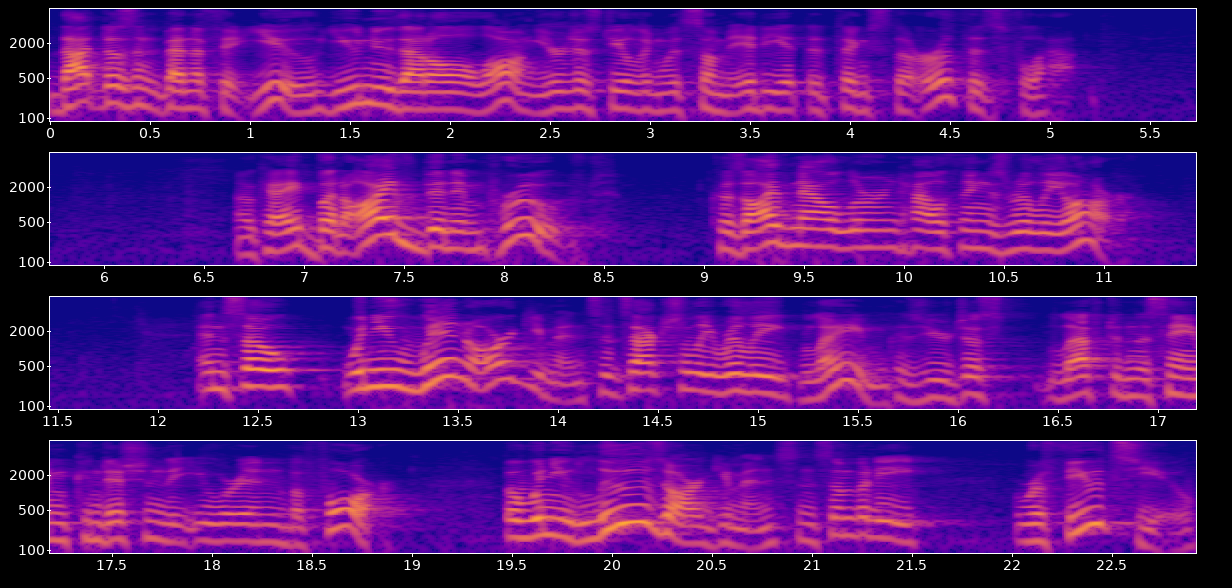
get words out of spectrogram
that doesn't benefit you. You knew that all along. You're just dealing with some idiot that thinks the earth is flat. Okay? But I've been improved because I've now learned how things really are. And so when you win arguments, it's actually really lame because you're just left in the same condition that you were in before. But when you lose arguments and somebody refutes you,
